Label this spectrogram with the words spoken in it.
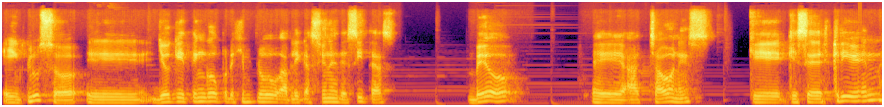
E incluso eh, yo que tengo, por ejemplo, aplicaciones de citas, veo a chabones que, que, se describen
